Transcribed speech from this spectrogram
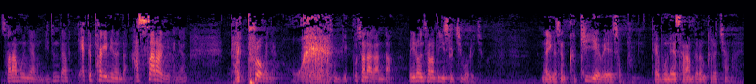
사람은 그냥 믿은다, 깨끗하게 믿는다, 아싸라게 그냥, 100% 그냥, 확 믿고서 나간다. 이런 사람도 있을지 모르죠. 나 이것은 극히 예외에 속합니다. 대부분의 사람들은 그렇지 않아요.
